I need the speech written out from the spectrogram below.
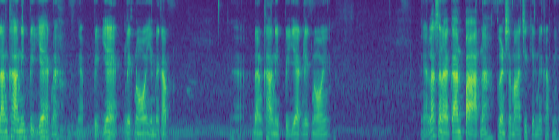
ด้านข้างนี่ปริแยกนะเนี่ยปริแยกเล็กน้อยเห็นไหมครับ ด้านข้างนี่ปริแยกเล็กน้อยเนี่ยลักษณะการปาดนะเพื่อนสมาชิกเห็นไหมครับนี่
